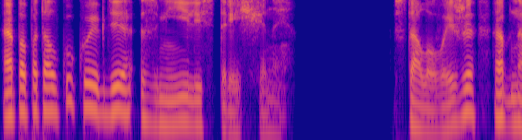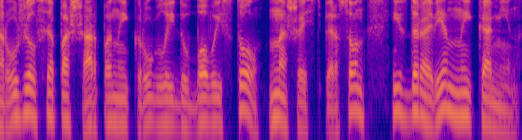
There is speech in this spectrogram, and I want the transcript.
а по потолку кое-где змеились трещины. В столовой же обнаружился пошарпанный круглый дубовый стол на шесть персон и здоровенный камин.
